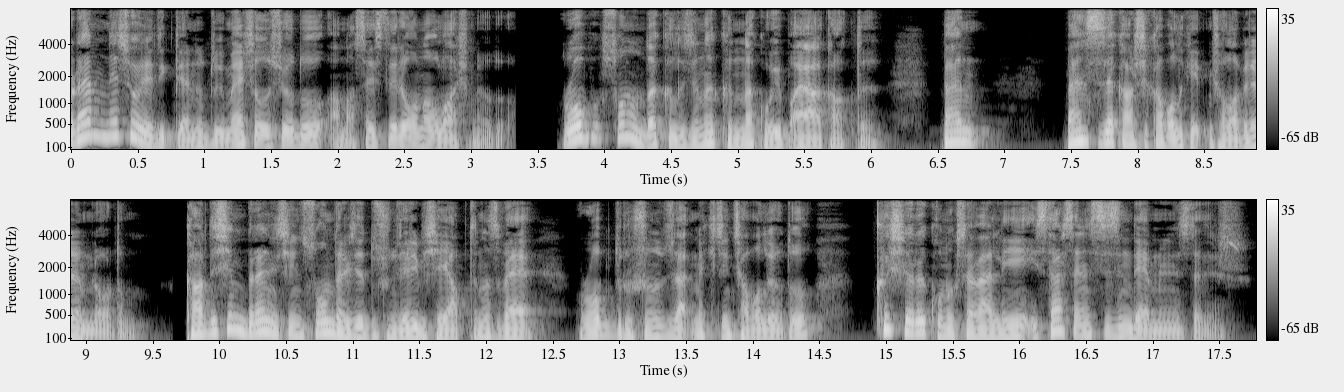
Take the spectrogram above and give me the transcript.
Bran ne söylediklerini duymaya çalışıyordu ama sesleri ona ulaşmıyordu. Rob sonunda kılıcını kınına koyup ayağa kalktı. Ben, ben size karşı kabalık etmiş olabilirim lordum. Kardeşim Bran için son derece düşünceli bir şey yaptınız ve Rob duruşunu düzeltmek için çabalıyordu. Kış yarı konukseverliği isterseniz sizin de emrinizdedir.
